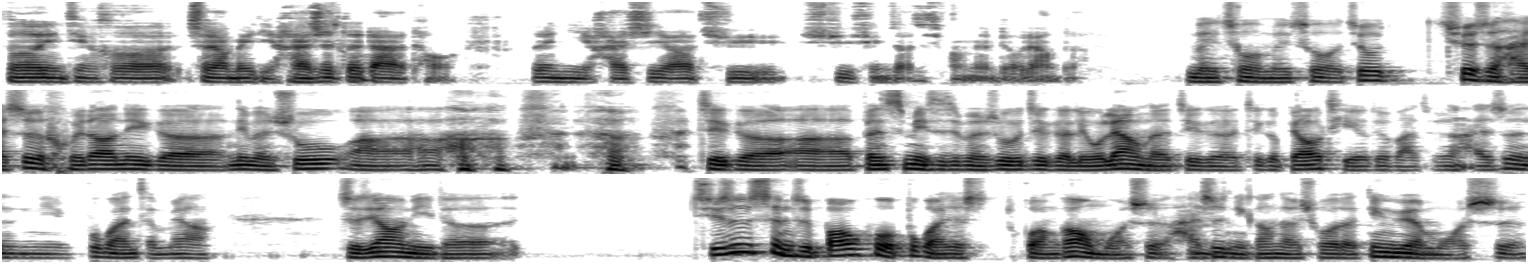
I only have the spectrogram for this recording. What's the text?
搜索引擎和社交媒体还是最大的头，所以你还是要去去寻找这些方面流量的。没错，没错，就确实还是回到那个那本书啊，这个呃，Ben Smith 这本书这个流量的这个这个标题，对吧？就是还是你不管怎么样，只要你的，其实甚至包括不管是广告模式，还是你刚才说的订阅模式，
